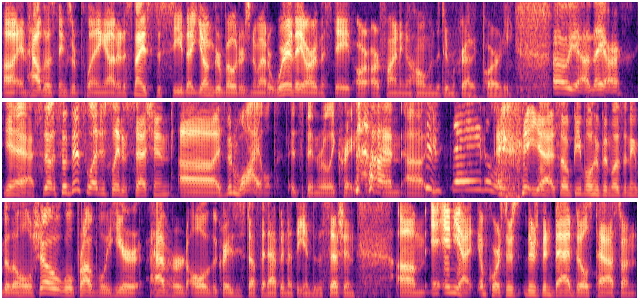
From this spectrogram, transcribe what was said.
uh, and how those things are playing out. And it's nice to see that younger voters, no matter where they are in the state, are, are finding a home in the Democratic Party. Oh, yeah, they are. Yeah, so so this legislative session uh, has been wild. It's been really crazy, and uh, to say the least. yeah. So people who've been listening to the whole show will probably hear have heard all of the crazy stuff that happened at the end of the session. Um, and, and yeah, of course, there's there's been bad bills passed on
